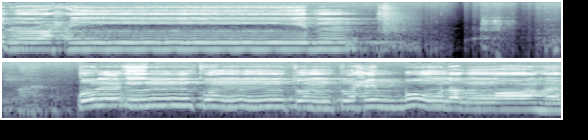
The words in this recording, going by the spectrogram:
الرحيم. قل إن كنتم تحبون الله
